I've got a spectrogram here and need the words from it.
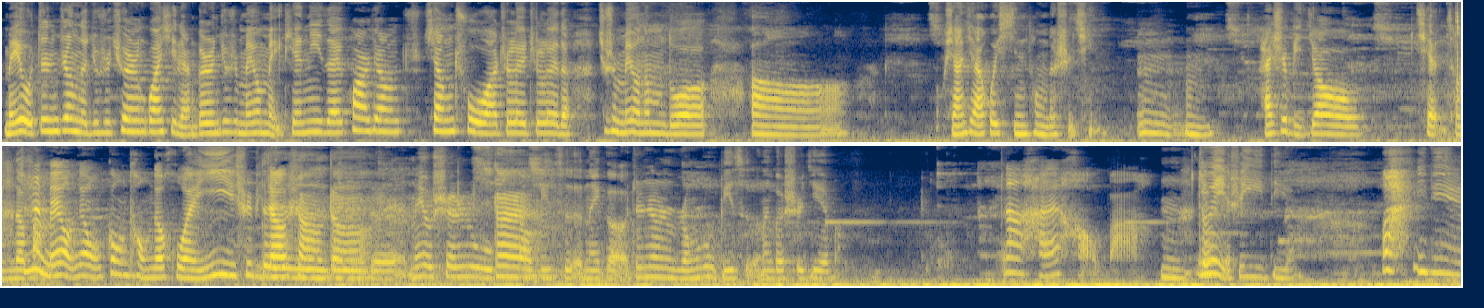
没有真正的就是确认关系，两个人就是没有每天腻在一块儿这样相处啊之类之类的，就是没有那么多，呃，想起来会心痛的事情。嗯，嗯，还是比较浅层的吧。就是没有那种共同的回忆是比较少的。对对对对，没有深入到彼此的那个真正融入彼此的那个世界吧。那还好吧。嗯，因为也是异地啊。唉，异地，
